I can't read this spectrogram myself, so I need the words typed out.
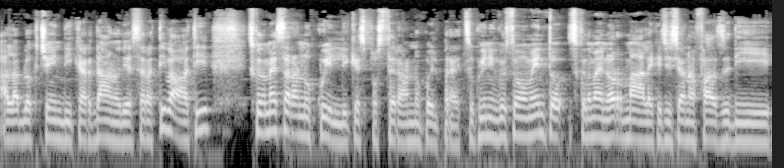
alla blockchain di Cardano di essere attivati, secondo me saranno quelli che sposteranno poi il prezzo. Quindi in questo momento secondo me è normale che ci sia una fase di,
